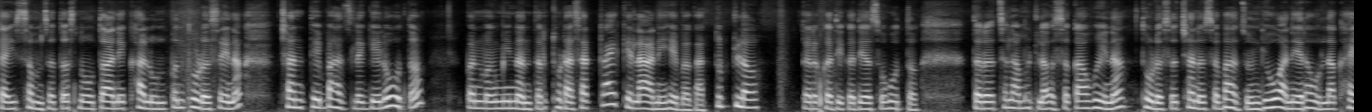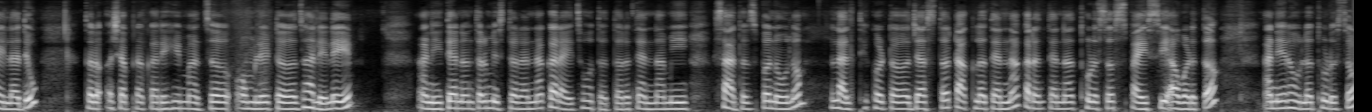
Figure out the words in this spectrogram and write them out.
काही समजतच नव्हतं आणि खालून पण थोडंसं आहे ना छान ते भाजलं गेलं होतं. पण मग मी नंतर थोडासा ट्राय केला आणि हे बघा तुटलं. तर कधी कधी असं होतं. तर चला म्हटलं असं का होईना? थोडंसं छान असं भाजून घेऊ आणि राहुलला खायला देऊ. तर अशा प्रकारे हे माझं ऑमलेट झालेलं आहे. आणि त्यानंतर मिस्टरांना करायचं होतं. तर त्यांना मी साधंच बनवलं. लाल तिखट जास्त टाकलं त्यांना कारण त्यांना थोडंसं स्पायसी आवडतं आणि राहुलं थोडंसं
